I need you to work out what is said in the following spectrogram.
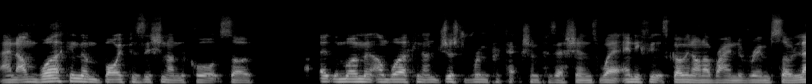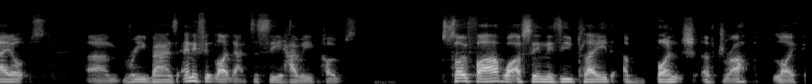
and I'm working them by position on the court. So at the moment, I'm working on just rim protection possessions where anything's going on around the rim. So layups, um, rebounds, anything like that to see how he copes. So far, what I've seen is he played a bunch of drop. Like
